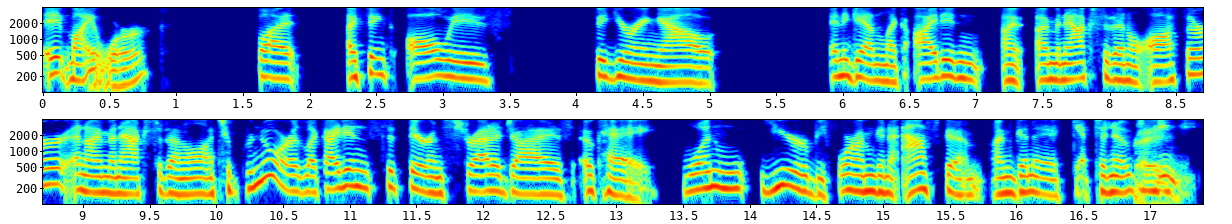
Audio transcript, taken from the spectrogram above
it might work, but I think always figuring out. And again, like I didn't, I, I'm an accidental author and I'm an accidental entrepreneur. Like I didn't sit there and strategize. Okay, one year before I'm going to ask him, I'm going to get to know right. Jamie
